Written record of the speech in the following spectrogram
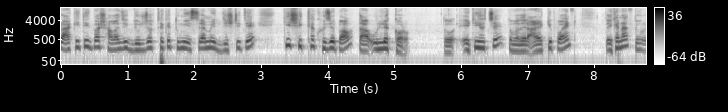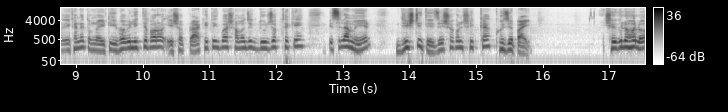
প্রাকৃতিক বা সামাজিক দুর্যোগ থেকে তুমি ইসলামের দৃষ্টিতে কি শিক্ষা খুঁজে পাও তা উল্লেখ করো। তো এটি হচ্ছে তোমাদের আরেকটি পয়েন্ট। তো এখানে এখানে তোমরা এটি এভাবে লিখতে পারো, এসব প্রাকৃতিক বা সামাজিক দুর্যোগ থেকে ইসলামের দৃষ্টিতে যে সকল শিক্ষা খুঁজে পাই। সেগুলো হলো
